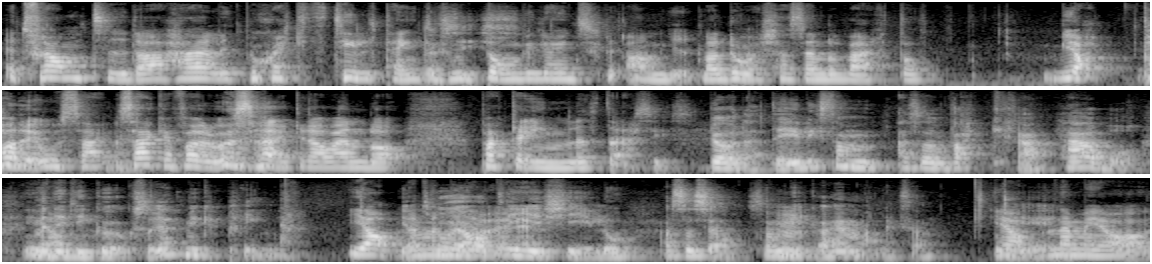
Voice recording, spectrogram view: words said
ett framtida härligt projekt tilltänkt, liksom, de vill jag inte skulle angripna. Då känns det ändå värt att, ja, ta det osäkra, säkra för det osäkra och ändå packa in lite. Precis. Både att det är liksom alltså, vackra härvor, men Ja. det ligger också rätt mycket pengar. Ja, Jag nej, tror men jag har det gör ju 10 det. kilo, alltså så, som Mm. ligger hemma liksom. Ja, Det- nej men jag,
